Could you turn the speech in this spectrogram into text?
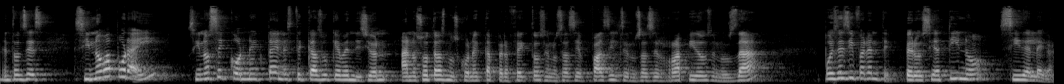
Entonces, si no va por ahí, si no se conecta, en este caso, qué bendición, a nosotras nos conecta perfecto, se nos hace fácil, se nos hace rápido, se nos da, pues es diferente. Pero si a ti no, sí delega.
